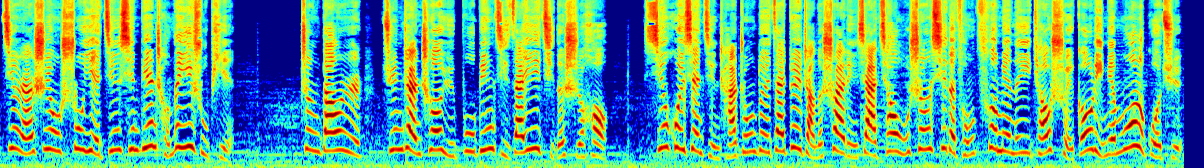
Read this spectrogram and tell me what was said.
竟然是用树叶精心编成的艺术品。正当日军战车与步兵挤在一起的时候，新会县警察中队在队长的率领下，悄无声息地从侧面的一条水沟里面摸了过去，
